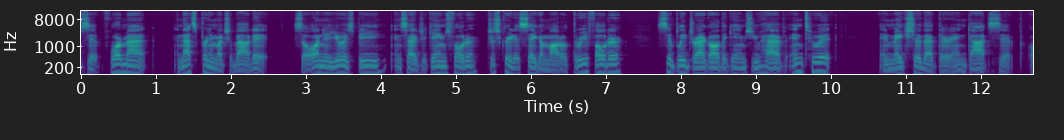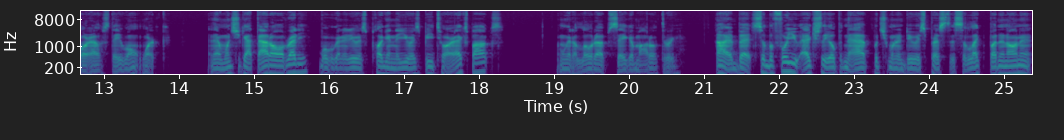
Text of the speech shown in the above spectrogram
.zip format and that's pretty much about it. So on your USB, inside your games folder, just create a Sega Model 3 folder. Simply drag all the games you have into it and make sure that they're in .zip or else they won't work. And then once you got that all ready, what we're going to do is plug in the USB to our Xbox and we're going to load up Sega Model 3. Alright, bet. So before you actually open the app, what you want to do is press the select button on it,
